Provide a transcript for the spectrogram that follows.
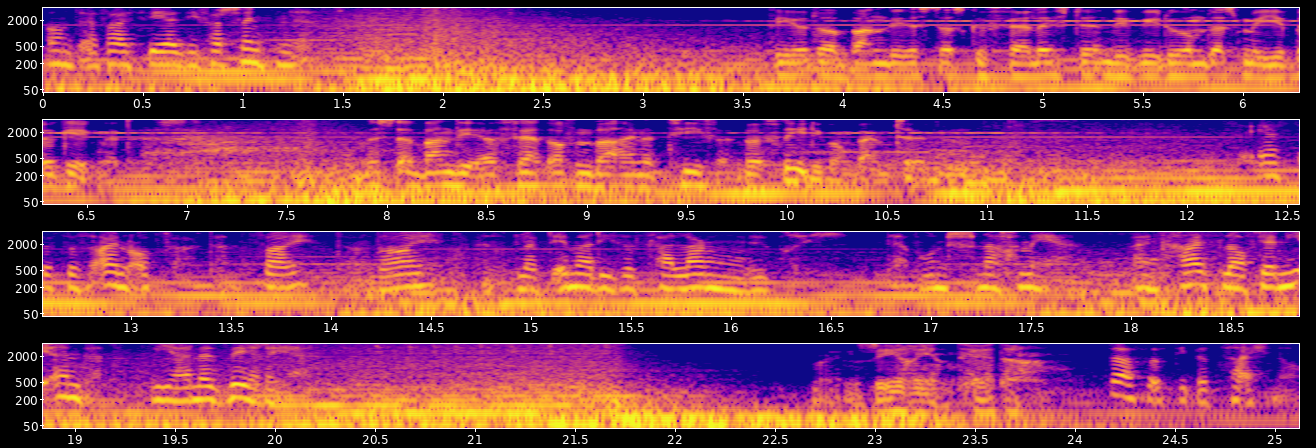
Und er weiß, wie er sie verschwinden lässt. Theodore Bundy ist das gefährlichste Individuum, das mir je begegnet ist. Mr. Bundy erfährt offenbar eine tiefe Befriedigung beim Töten. Zuerst ist es ein Opfer, dann zwei, dann drei. Es bleibt immer dieses Verlangen übrig. Der Wunsch nach mehr. Ein Kreislauf, der nie endet. Wie eine Serie. Ein Serientäter. Das ist die Bezeichnung.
